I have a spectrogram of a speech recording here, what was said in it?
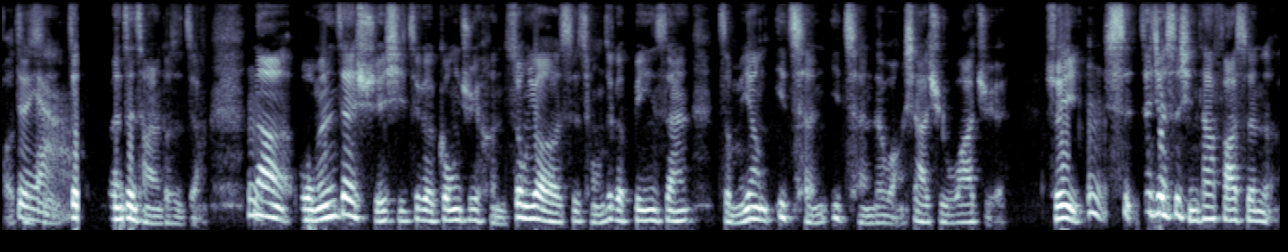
哦，这是对呀这一般正常人都是这样。嗯那我们在学习这个工具，很重要的是从这个冰山怎么样一层一层的往下去挖掘。所以嗯是这件事情它发生了，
